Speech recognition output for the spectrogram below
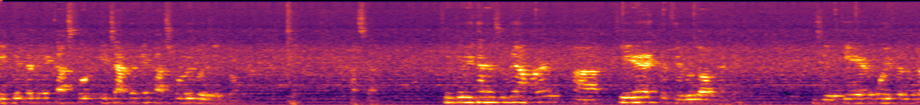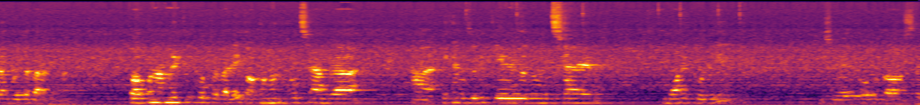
এই ডেটা নিয়ে কাজ করে, এই চারটা নিয়ে কাজ হয়ে যেত আচ্ছা কিন্তু এখানে যদি আমার কে এর একটা ভ্যালু দেওয়া থাকে, যে কে এর ওই ভ্যালুটা হতে পারবে না, তখন আমরা কি করতে পারি? তখন হচ্ছে আমরা এখানে যদি কে এর ভ্যালু হচ্ছে মনে করি, যে কত দেওয়া আছে?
